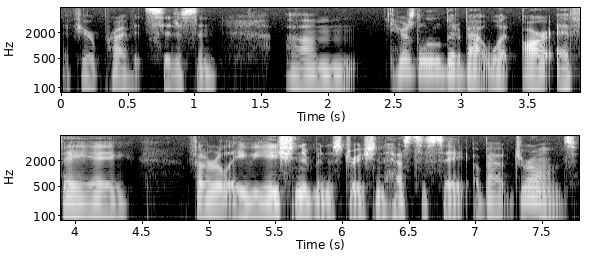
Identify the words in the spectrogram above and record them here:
if you're a private citizen, um, here's a little bit about what our FAA. Federal Aviation Administration has to say about drones.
